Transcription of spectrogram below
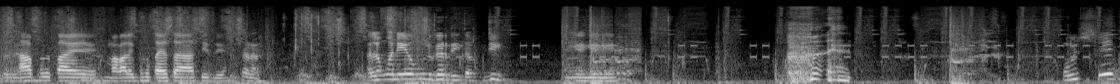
tara. Habol tayo eh. Makalagpas tayo sa acid eh. Tara. Alam ko na yung lugar dito. G. Ganyan, ganyan. oh shit!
